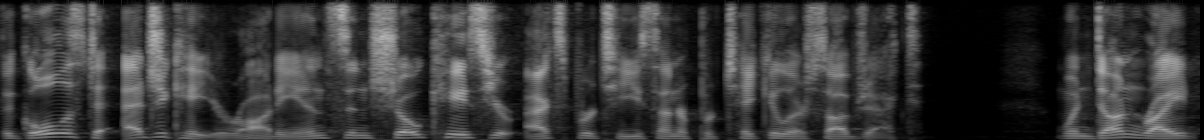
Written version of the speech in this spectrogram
The goal is to educate your audience and showcase your expertise on a particular subject. When done right,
